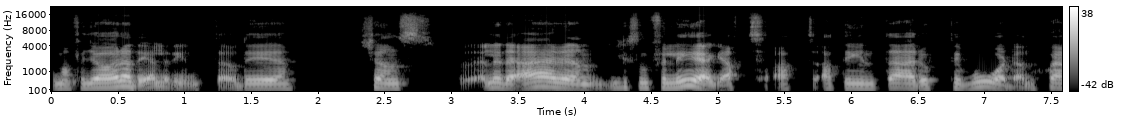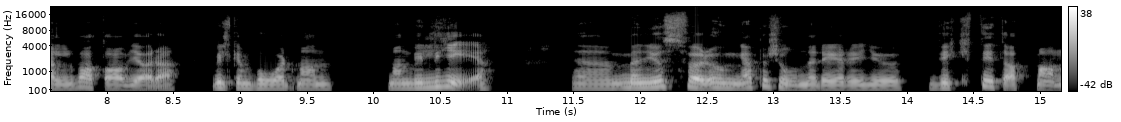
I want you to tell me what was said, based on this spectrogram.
om man får göra det eller inte. Och det känns, eller det är en, liksom förlegat att, att det inte är upp till vården själva att avgöra vilken vård man, man vill ge. Eh, men just för unga personer är det ju viktigt att man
